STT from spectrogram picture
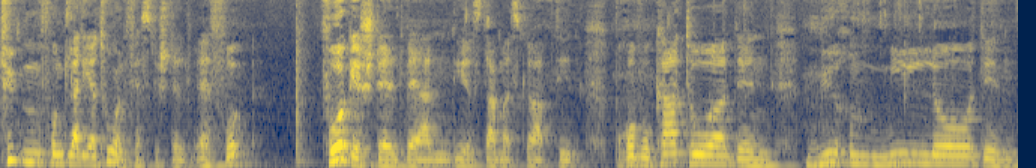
Typen von Gladiatoren festgestellt, äh, vor, vorgestellt werden, die es damals gab. Den Provokator, den Myrmilo, den,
